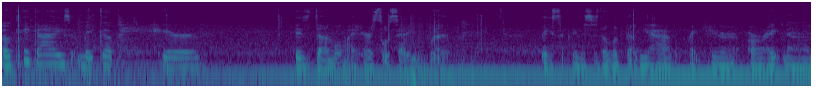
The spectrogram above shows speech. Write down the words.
okay guys makeup hair is done. Well my hair is still setting but basically this is the look that we have right here all right now.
